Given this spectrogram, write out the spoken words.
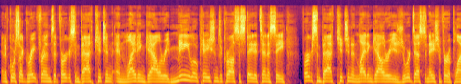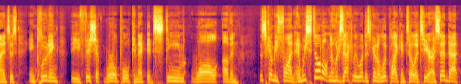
and of course our great friends at Ferguson Bath Kitchen and Lighting Gallery. Many locations across the state of Tennessee. Ferguson Bath Kitchen and Lighting Gallery is your destination for appliances, including the efficient Whirlpool connected steam wall oven. This is going to be fun. And we still don't know exactly what it's going to look like until it's here. I said that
